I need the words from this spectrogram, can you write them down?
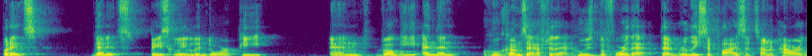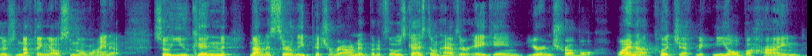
But it's then it's basically Lindor, Pete, and Vogie, and then who comes after that? Who's before that? That really supplies a ton of power. There's nothing else in the lineup. So you can not necessarily pitch around it, but if those guys don't have their A game, you're in trouble. Why not put Jeff McNeil behind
